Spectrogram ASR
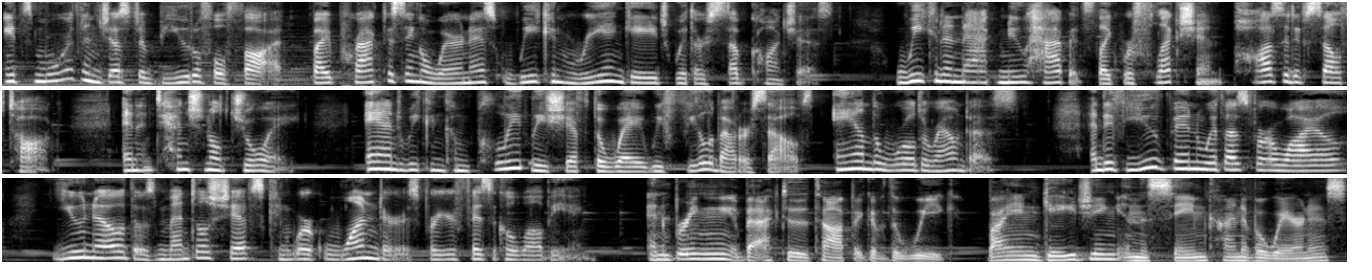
It's more than just a beautiful thought. By practicing awareness, we can re engage with our subconscious. We can enact new habits like reflection, positive self talk, and intentional joy. And we can completely shift the way we feel about ourselves and the world around us. And if you've been with us for a while, you know those mental shifts can work wonders for your physical well being. And bringing it back to the topic of the week, by engaging in the same kind of awareness,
